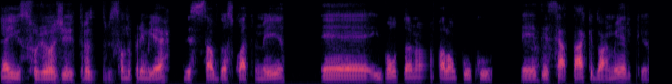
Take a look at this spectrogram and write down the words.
É isso, Jorge. Transmissão do Premier, nesse sábado às quatro e meia. É, e voltando a falar um pouco é, desse ataque do América,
